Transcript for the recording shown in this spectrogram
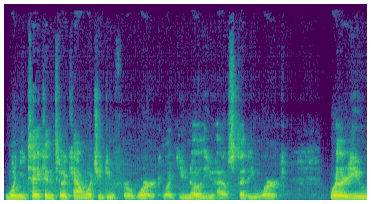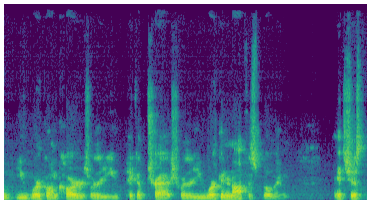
when you take into account what you do for work, like you know you have steady work, whether you you work on cars, whether you pick up trash, whether you work in an office building, it's just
